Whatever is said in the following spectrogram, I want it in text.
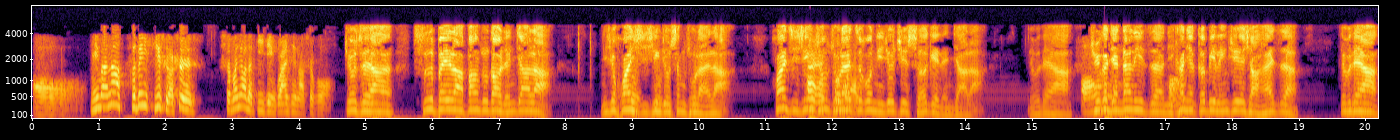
哦，明白。那慈悲喜舍是什么样的递进关系呢，师傅？就是呀，慈悲了，帮助到人家了，你就欢喜心就生出来了，欢喜心哎生出来之后，你就去舍给人家了，对不对啊？哦举个简单例子，你哦看见隔壁邻居的小孩子，对不对啊？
